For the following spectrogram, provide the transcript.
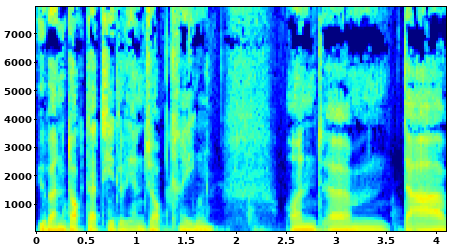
über einen Doktortitel ihren Job kriegen. Und ähm, da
